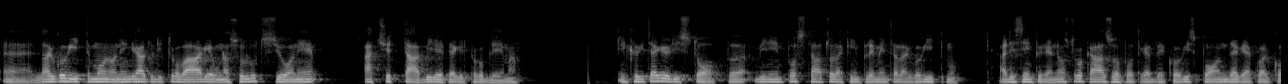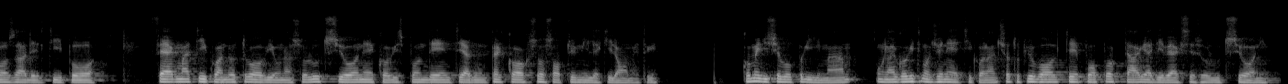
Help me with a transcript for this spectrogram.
eh, l'algoritmo non è in grado di trovare una soluzione accettabile per il problema. Il criterio di stop viene impostato da chi implementa l'algoritmo. Ad esempio nel nostro caso potrebbe corrispondere a qualcosa del tipo fermati quando trovi una soluzione corrispondente ad un percorso sotto i 1000 km. Come dicevo prima, un algoritmo genetico lanciato più volte può portare a diverse soluzioni.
